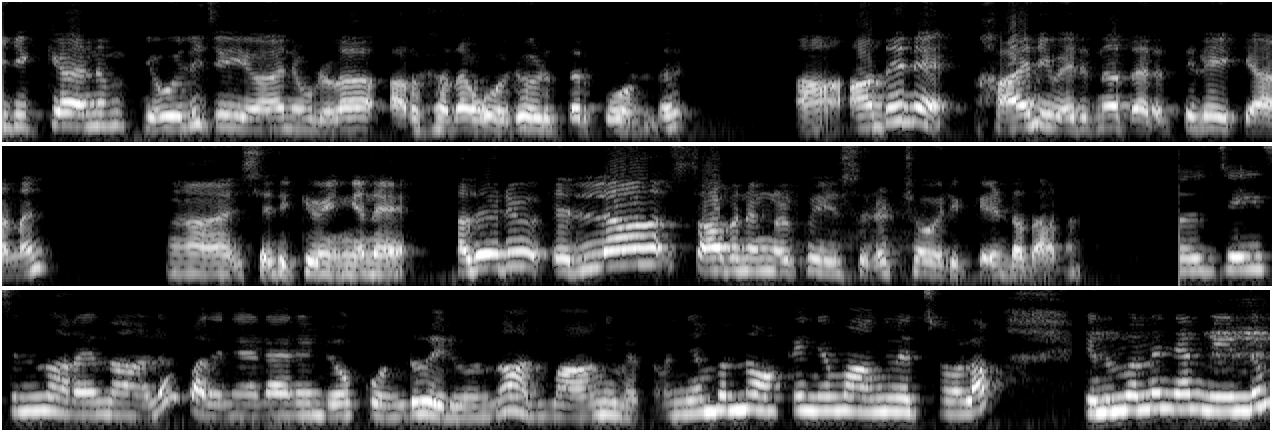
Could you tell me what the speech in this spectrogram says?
ഇരിക്കാനും ജോലി ചെയ്യാനുള്ള അർഹത ഓരോരുത്തർക്കും ഉണ്ട്. അതിന് ഹാനി വരുന്ന തരത്തിലേക്കാണ് ശരിക്കും ഇങ്ങനെ. അതൊരു എല്ലാ സ്ഥാപനങ്ങൾക്കും ഈ സുരക്ഷ ഒരുക്കേണ്ടതാണ്. ജെയ്സൺ എന്ന് പറയുന്ന ആൾ പതിനേഴായിരം രൂപ കൊണ്ടുവരുമെന്നും അത് വാങ്ങി വെക്കണം. ഞാൻ പറഞ്ഞു ഓക്കെ ഞാൻ വാങ്ങി വെച്ചോളാം. എന്നും പറഞ്ഞ് ഞാൻ വീണ്ടും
